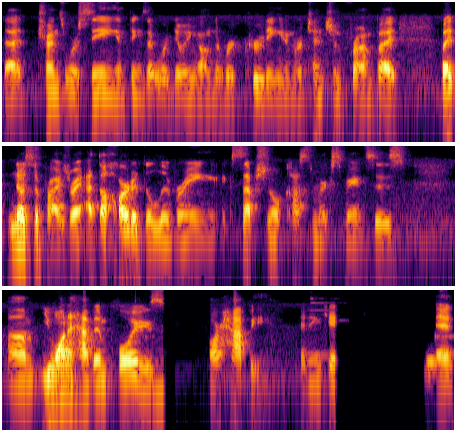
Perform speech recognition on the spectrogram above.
that trends we're seeing and things that we're doing on the recruiting and retention front. But, but no surprise, right? At the heart of delivering exceptional customer experiences, um, you want to have employees are happy and engaged and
